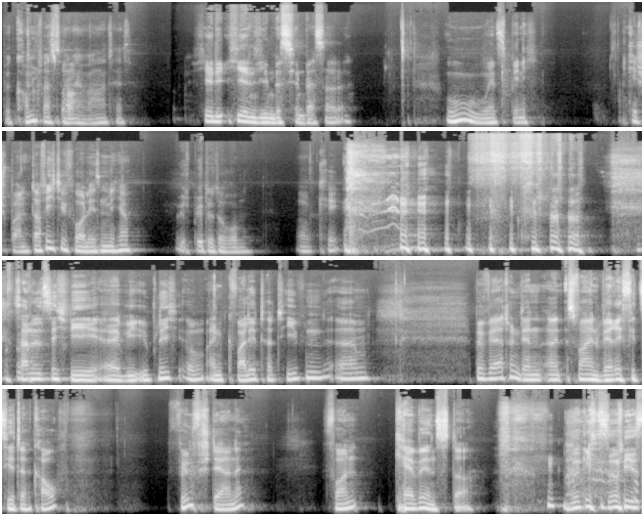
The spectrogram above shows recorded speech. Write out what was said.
Bekommt, was man So. erwartet. Hier, hier die ein bisschen bessere. Uh, jetzt bin ich gespannt. Darf ich die vorlesen, Micha? Ich bitte darum. Okay. es handelt sich wie, äh, wie üblich um einen qualitativen ähm, Bewertung, denn äh, es war ein verifizierter Kauf. Fünf Sterne von Kevin Star. Wirklich so wie es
